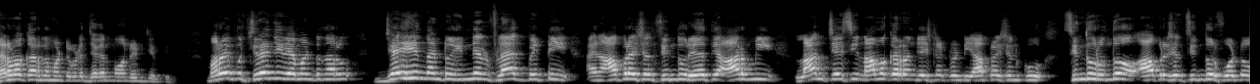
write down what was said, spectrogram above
గర్వకారణం అంటూ కూడా జగన్మోహన్ రెడ్డి చెప్పింది. మరోవైపు చిరంజీవి ఏమంటున్నారు? జై హింద్ అంటూ ఇండియన్ ఫ్లాగ్ పెట్టి ఆయన ఆపరేషన్ సింధూర్ ఏదైతే ఆర్మీ లాంచ్ చేసి నామకరణం చేసినటువంటి ఆపరేషన్కు సింధూర్ ఉందో operation Sindoor photo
